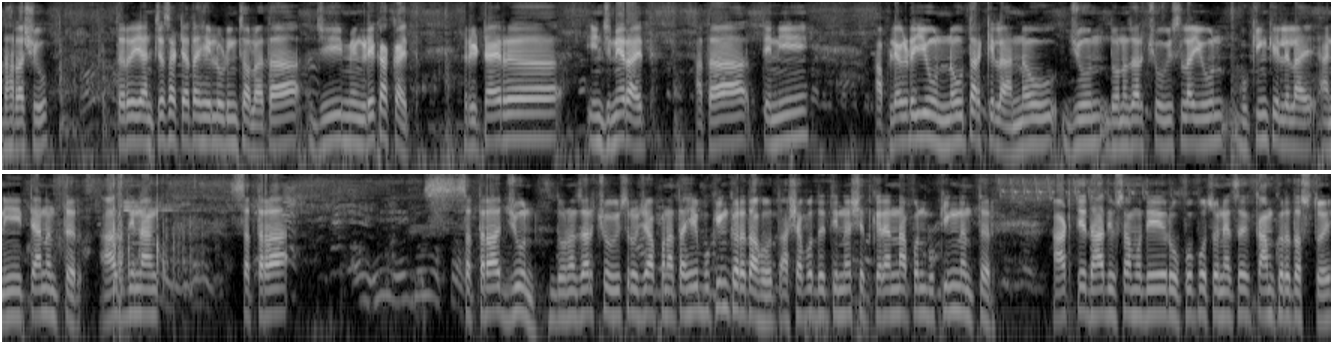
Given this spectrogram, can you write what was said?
धाराशिव. तर यांच्यासाठी आता हे लोडिंग चालू आहे. आता जी मेंगडे काका आहेत रिटायर इंजिनियर आहेत आता त्यांनी आपल्याकडे येऊन नऊ तारखेला नऊ जून दोन हजार चोवीसला येऊन बुकिंग केलेलं आहे. आणि त्यानंतर आज दिनांक सतरा सतरा जून दोन हजार चोवीस रोजी आपण आता हे बुकिंग करत आहोत. अशा पद्धतीनं शेतकऱ्यांना आपण बुकिंगनंतर आठ ते दहा दिवसामध्ये रोपं पोचवण्याचं काम करत असतो आहे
